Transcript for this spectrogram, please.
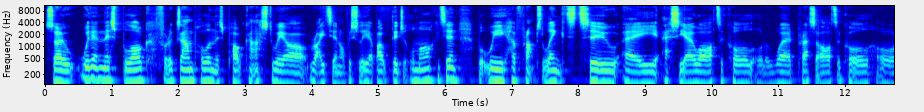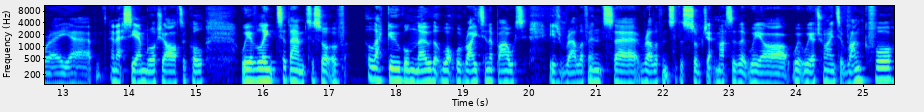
So within this blog, for example, and this podcast, we are writing obviously about digital marketing, but we have perhaps linked to a SEO article or a WordPress article or a uh, an SEMrush article. We have linked to them to sort of let Google know that what we're writing about is relevant, uh, relevant to the subject matter that we are we, we are trying to rank for.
